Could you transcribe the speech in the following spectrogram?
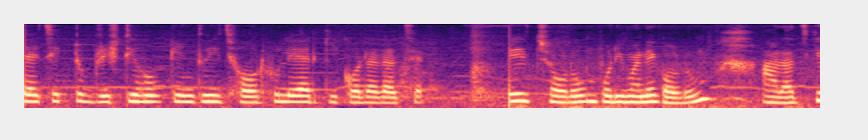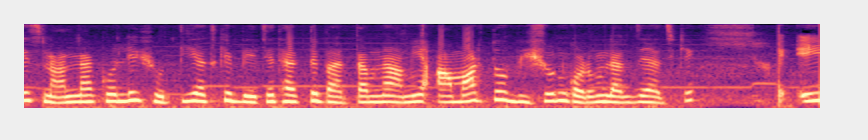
চাইছে একটু বৃষ্টি হোক, কিন্তু এই ঝড় হলে আর কি করার আছে? চরম পরিমাণে গরম। আর আজকে স্নান না করলে সত্যি আজকে বেঁচে থাকতে পারতাম না। আমি, আমার তো ভীষণ গরম লাগছে আজকে। এই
